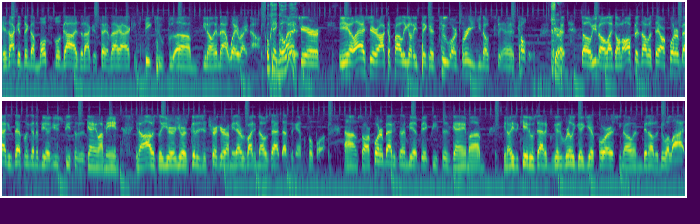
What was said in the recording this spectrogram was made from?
is I can think of multiple guys that I can say that I can speak to, um, you know, in that way right now. Okay, go ahead. last year, yeah, last year I could probably only think of two or three, you know, uh, total. Sure. so you know, like on offense, I would say our quarterback is definitely going to be a huge piece of this game. I mean, you know, obviously you're you're as good as your trigger. I mean, everybody knows that. That's the game of football. Um, so our quarterback is going to be a big piece of this game. Um, you know, he's a kid who's had a good, really good year for us. You know, and been able to do a lot.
